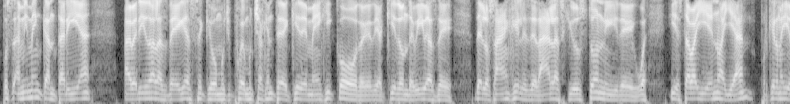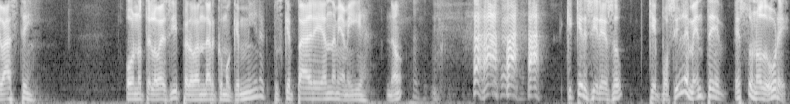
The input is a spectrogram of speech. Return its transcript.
pues a mí me encantaría haber ido a Las Vegas, sé que fue mucha gente de aquí de México o de, aquí donde vivas, de, de, Los Ángeles, de Dallas, Houston y de y estaba lleno allá, ¿por qué no me llevaste? O no te lo voy a decir, pero va a andar como que, mira, pues qué padre anda mi amiga, ¿no? ¿Qué quiere decir eso? Que posiblemente esto no dure,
